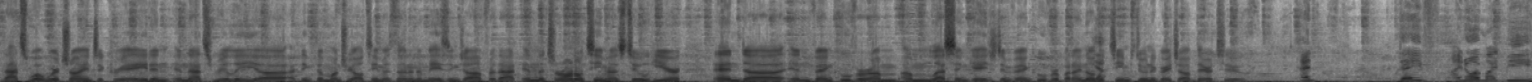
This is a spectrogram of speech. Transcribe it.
That's what we're trying to create, and, and that's really, uh, I think the Montreal team has done an amazing job for that, and the Toronto team has too. Here and uh, in Vancouver, I'm, I'm less engaged in Vancouver, but I know Yep. the team's doing a great job there too. And Dave, I know it might be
